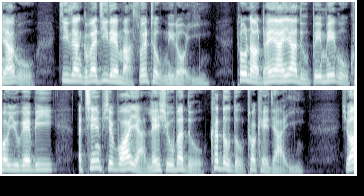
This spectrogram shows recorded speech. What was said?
များကိုကြည်စံကပတ်ကြီးထဲမှဆွဲထုတ်နေတော့၏ထို့နောက်ဒဏ်ရာရသူပေမေးကိုခေါ်ယူခဲ့ပြီးအချင်းဖြစ်ပွားရာလေရှူဘက်သို့ခတ်တုတ်တုတ်ထွက်ခဲ့ကြ၏ရွာ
